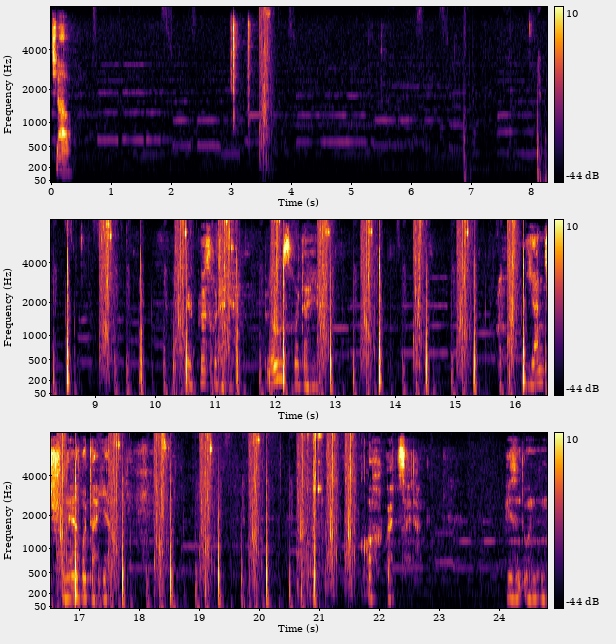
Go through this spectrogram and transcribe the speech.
Ciao. Bloß runter hier. Bloß runter hier. Ganz schnell runter hier. Ach, Gott sei Dank. Wir sind unten.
